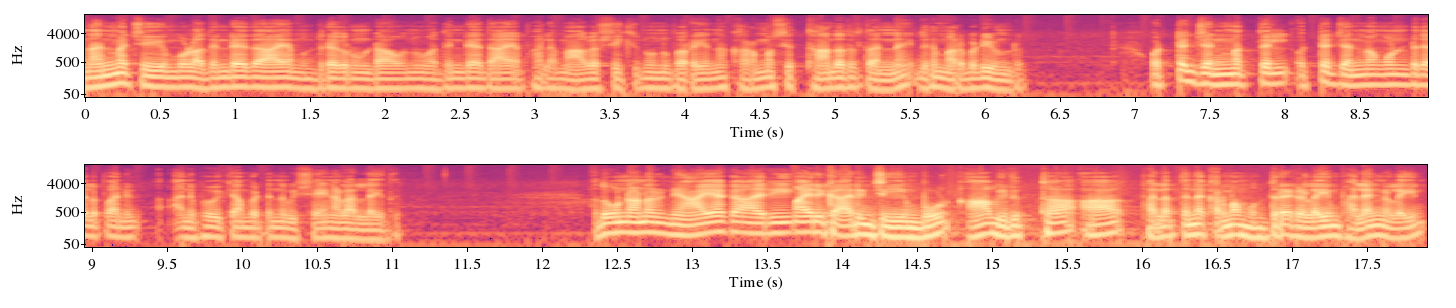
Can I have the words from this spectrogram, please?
നന്മ ചെയ്യുമ്പോൾ അതിന്റേതായ മുദ്രകൾ ഉണ്ടാവുന്നു. അതിന്റേതായ ഫലം ആകർഷിക്കുന്നു എന്ന് പറയുന്ന കർമ്മസിദ്ധാന്തത്തിൽ തന്നെ ഇതിന് മറുപടിയുണ്ട്. ഒറ്റ ജന്മത്തിൽ ഒറ്റ ജന്മം കൊണ്ട് ചിലപ്പോൾ അനു അനുഭവിക്കാൻ പറ്റുന്ന വിഷയങ്ങളല്ല ഇത്. അതുകൊണ്ടാണ് ഒരു ന്യായകാരിമായ ഒരു കാര്യം ചെയ്യുമ്പോൾ ആ വിരുദ്ധ ആ ഫലത്തിന്റെ കർമ്മമുദ്രകളെയും ഫലങ്ങളെയും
